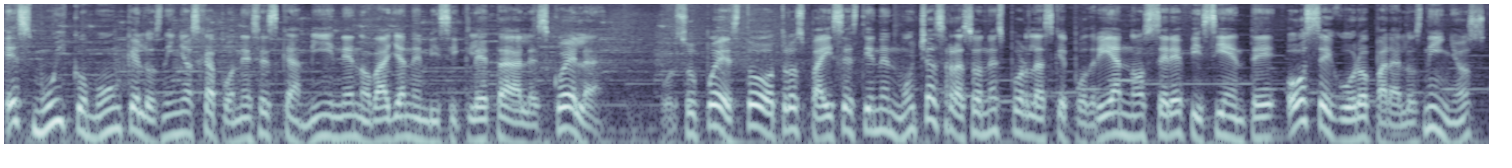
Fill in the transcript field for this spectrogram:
Es muy común que los niños japoneses caminen o vayan en bicicleta a la escuela, por supuesto, otros países tienen muchas razones por las que podría no ser eficiente o seguro para los niños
